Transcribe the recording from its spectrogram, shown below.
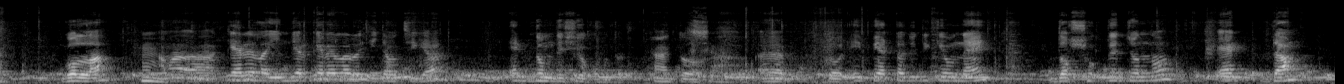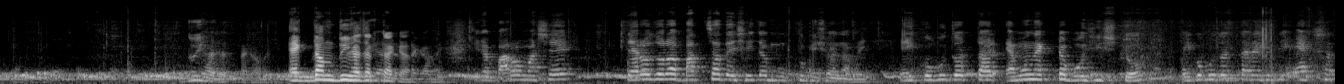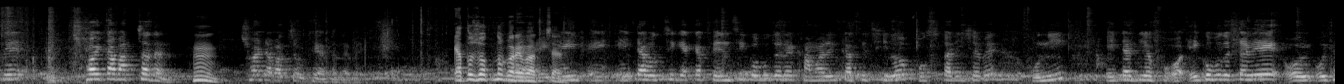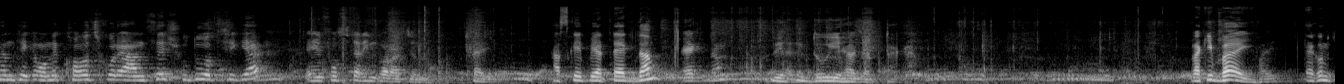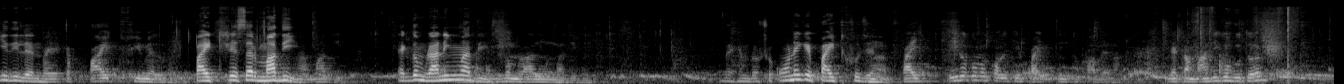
গোল্লা আমার কেরালা ইন্ডিয়ার কেরালার এটা হচ্ছে গিয়া একদম দেশীয় কবুতর। হ্যাঁ তো আচ্ছা। তো এই পেয়ারটা যদি কেউ নেয় দর্শকদের জন্য একদম দুই হাজার টাকা ভাই। একদম দুই হাজার টাকা। ভাই। এটা বারো মাসে তেরো জোড়া বাচ্চা দেয় সেটা মুখ্য বিষয় না ভাই। এই কবুতরটার এমন একটা বৈশিষ্ট্য এই কবুতরটারে যদি একসাথে ছয়টা বাচ্চা দেন হুম। ছয়টা বাচ্চা উঠে ফেলে ভাই। এত যত্ন করে বাচ্চা। এই এই- এইটা হচ্ছে কি একটা ফেন্সি কবুতরের খামারির কাছে ছিল পোস্টার হিসেবে। উনি এটা দিয়ে এই কবুতরটারে ওই ওইখান থেকে অনেক খরচ করে আনছে শুধু হচ্ছে গিয়া এই পোস্টারিং করার জন্য। তাই। আজকে এই পেয়ারটা একদম একদম দুই হাজার। টাকা। রাকিব ভাই ভাই। এখন কি দিলেন? ভাই একটা পাইট ফিমেল ভাই। পাইট ট্রেসার মাদি? হ্যাঁ মাদি। একদম রানিং মাদি? একদম রানিং মাদি ভাই। দেখেন দর্শক অনেকে পাইট খুঁজেন। হ্যাঁ পাইট এইরকমের কোয়ালিটির পাইট কিন্তু পাবে না। যে একটা মাদি কবুতর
